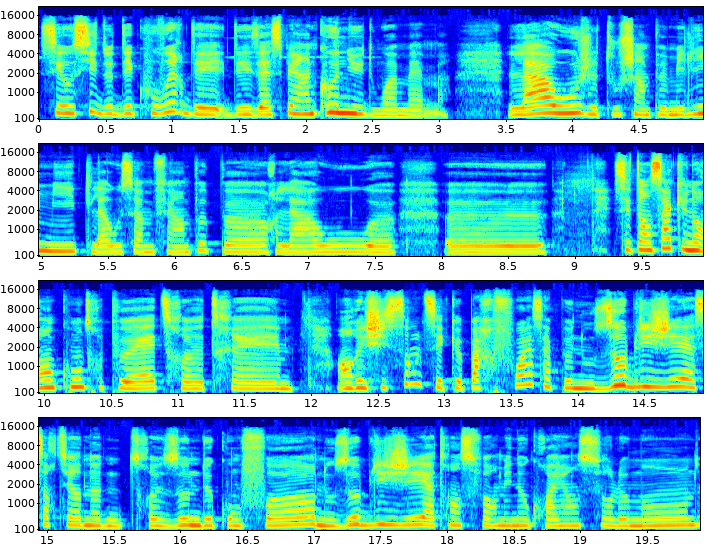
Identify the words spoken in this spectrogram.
c'est aussi de découvrir des, aspects inconnus de moi-même. Là où je touche un peu mes limites, là où ça me fait un peu peur, là où... Euh, euh, c'est en ça qu'une rencontre peut être très enrichissante, c'est que parfois ça peut nous obliger à sortir de notre zone de confort, nous obliger à transformer nos croyances sur le monde,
